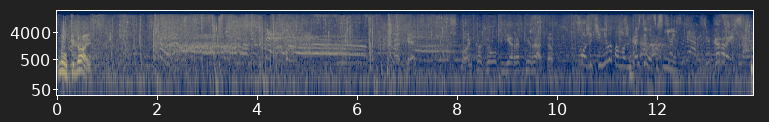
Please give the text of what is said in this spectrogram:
Ну, кидай. Опять? Сколько же у Пьера пиратов? Может, Чинила поможет разделаться с ними? Крыса!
